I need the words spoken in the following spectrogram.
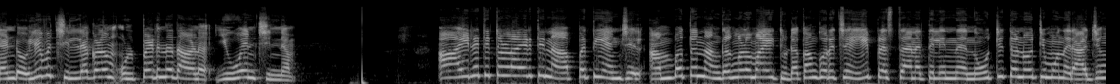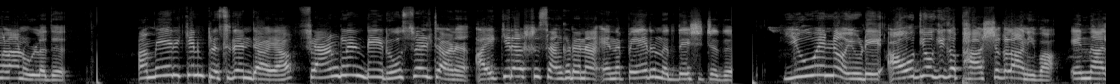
രണ്ട് ഒലിവ് ചില്ലകളും ഉൾപ്പെടുന്നതാണ് യു എൻ ചിഹ്നം. ആയിരത്തി തൊള്ളായിരത്തി നാൽപ്പത്തി അഞ്ചിൽ അമ്പത്തൊന്ന് അംഗങ്ങളുമായി തുടക്കം കുറിച്ച ഈ പ്രസ്ഥാനത്തിൽ ഇന്ന് നൂറ്റി തൊണ്ണൂറ്റി മൂന്ന് രാജ്യങ്ങളാണുള്ളത്. അമേരിക്കൻ പ്രസിഡന്റായ ഫ്രാങ്ക്ലിൻ ഡി റൂസ്വെൽറ്റ് ആണ് ഐക്യരാഷ്ട്ര സംഘടന എന്ന പേര് നിർദ്ദേശിച്ചത്. യു എൻ ഒയുടെ ഔദ്യോഗിക ഭാഷകളാണിവ. എന്നാൽ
